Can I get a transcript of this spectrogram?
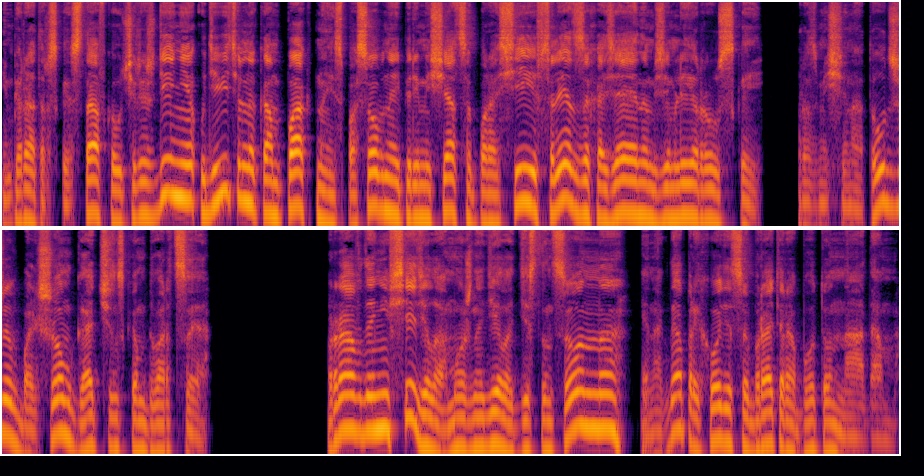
Императорская ставка учреждения удивительно компактная и способная перемещаться по России вслед за хозяином земли русской, размещена тут же в Большом Гатчинском дворце. Правда, не все дела можно делать дистанционно, иногда приходится брать работу на дом.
